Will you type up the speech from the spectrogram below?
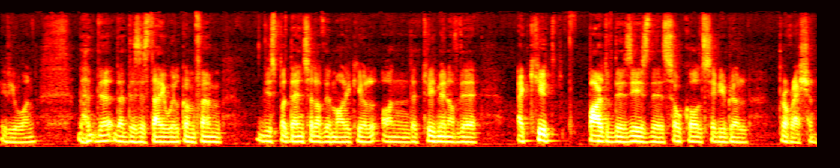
if you want, that, the, that this study will confirm this potential of the molecule on the treatment of the acute part of the disease, the so-called cerebral progression.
